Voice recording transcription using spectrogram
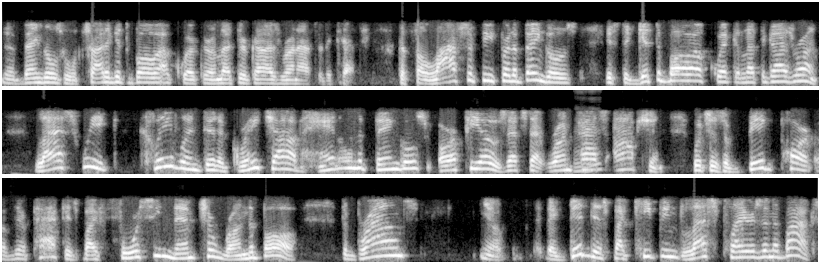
the Bengals will try to get the ball out quicker and let their guys run after the catch. The philosophy for the Bengals is to get the ball out quick and let the guys run. Last week, Cleveland did a great job handling the Bengals RPOs. That's that run mm-hmm. pass mm-hmm. option, which is a big part of their package by forcing them to run the ball. The Browns, you know, they did this by keeping less players in the box.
